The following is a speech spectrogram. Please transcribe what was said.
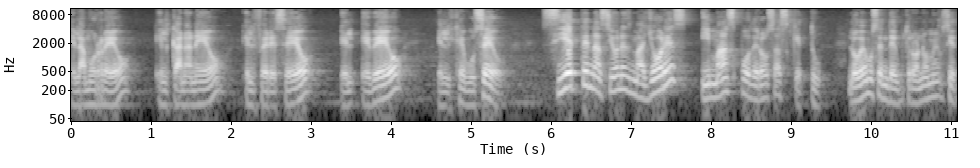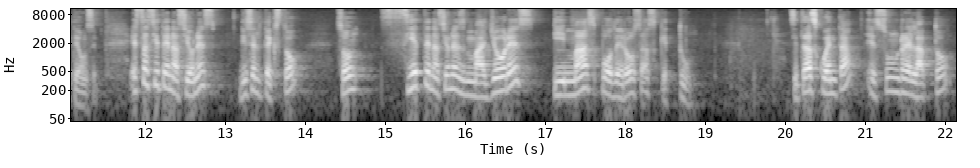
el Amorreo, el Cananeo, el Fereceo, el Ebeo, el Jebuseo. Siete naciones mayores y más poderosas que tú. Lo vemos en Deuteronomio 7:11. Estas siete naciones, dice el texto, son siete naciones mayores y más poderosas que tú. Si te das cuenta, es un relato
